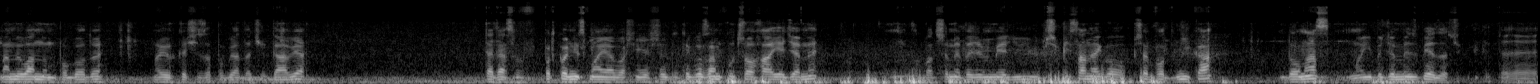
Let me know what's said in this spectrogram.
Mamy ładną pogodę. Majówka się zapowiada ciekawie. Teraz pod koniec maja właśnie jeszcze do tego zamku Czocha jedziemy. Zobaczymy, będziemy mieli przypisanego przewodnika do nas. No i będziemy zwiedzać te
